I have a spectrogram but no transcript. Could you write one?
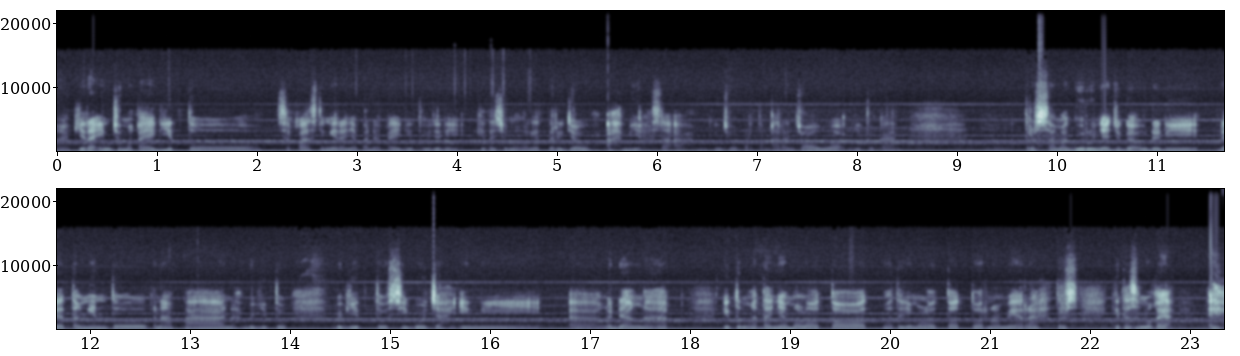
Nah, kirain cuma kayak gitu. Sekelas tuh ngiranya pada kayak gitu. Jadi kita cuma ngeliat dari jauh ah biasa ah mungkin cuma pertengkaran cowok gitu kan. Nah, terus sama gurunya juga udah didatengin tuh kenapa? Nah begitu begitu si bocah ini eh, ngedangak itu matanya melotot matanya melotot warna merah terus kita semua kayak eh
